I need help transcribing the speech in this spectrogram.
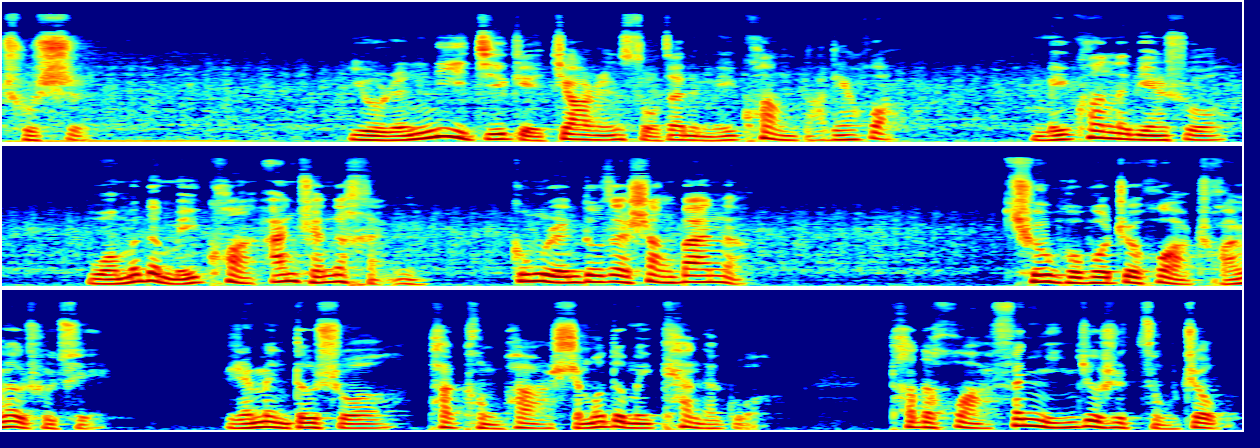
出事。有人立即给家人所在的煤矿打电话，煤矿那边说：“我们的煤矿安全的很。”工人都在上班呢。邱婆婆这话传了出去，人们都说她恐怕什么都没看到过，她的话分明就是诅咒。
